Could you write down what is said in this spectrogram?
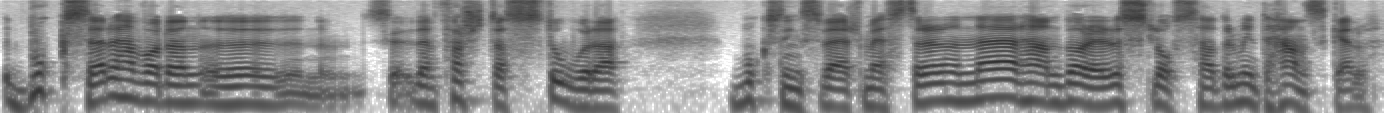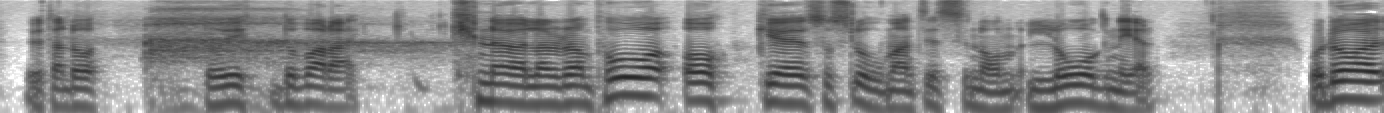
boxare, han var den, eh, den första stora boxningsvärldsmästaren. När han började slåss hade de inte handskar utan då, då, gick, då bara knölade de på och eh, så slog man tills någon låg ner. Och då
